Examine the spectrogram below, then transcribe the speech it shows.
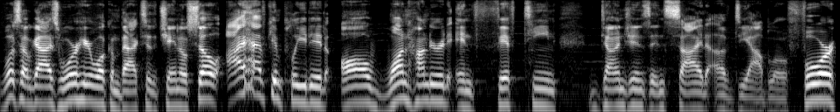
What's up guys, We're here, welcome back to the channel. So I have completed all 115 dungeons inside of Diablo 4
